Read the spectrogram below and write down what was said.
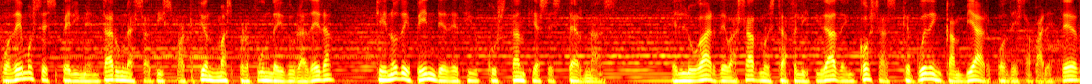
podemos experimentar una satisfacción más profunda y duradera que no depende de circunstancias externas. En lugar de basar nuestra felicidad en cosas que pueden cambiar o desaparecer,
